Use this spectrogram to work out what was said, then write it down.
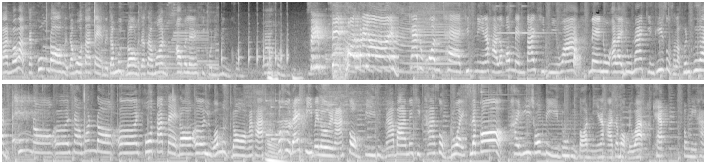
กันว่าแบบจะกุ้งดองหรือจะโฮตาเตะหรือจะหมึกดองหรือจะแซลมอน เอาไปเลยกี่คนนี้หนึ่งคนห้าคนสิบสิบคนไปเลย แค่ทุกคนแชร์คลิปนี้นะคะ แล้วก็เมนใต้คลิปนี้ว่า เมนูอะไรดูน่ากินที่สุดสำหรับเพื่อนๆกุ้งดองเอยแซลมอนดองเอหอยโฮตาเตะดองเอยหรือว่าหมึกดองนะคะ อ่า ก็คือได้ฟรีไปเลยนะ ส่งฟรีถึงหน้าบ้านไม่คิดค่าส่งด้วย แล้วก็ใครที่โชคดีดูถึงตอนนี้นะคะ จะบอกเลยว่าแคปตรงนี้ค่ะ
